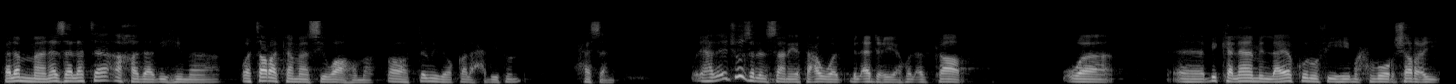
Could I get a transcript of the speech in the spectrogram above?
فلما نزلتا أخذ بهما وترك ما سواهما. رواه الترمذي وقال حديث حسن. ولهذا يجوز الإنسان يتعوذ بالأدعية والأذكار وبكلام لا يكون فيه محظور شرعي.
